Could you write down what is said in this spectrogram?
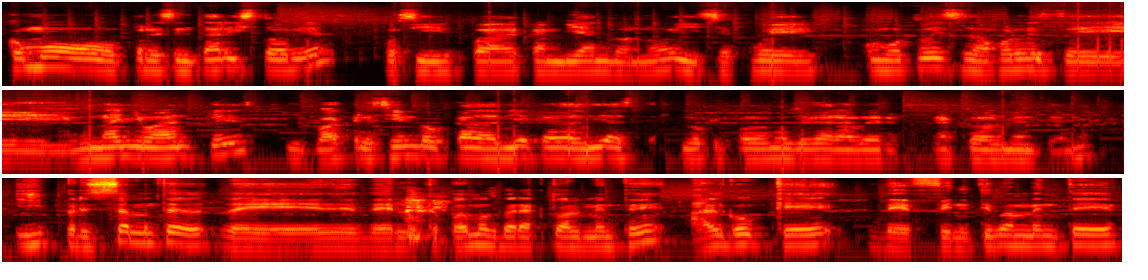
cómo presentar historias, pues sí va cambiando, ¿no? Y se fue, como tú dices, a lo mejor desde un año antes y va creciendo cada día, cada día hasta lo que podemos llegar a ver actualmente, ¿no? Y precisamente de, de, lo que podemos ver actualmente, algo que definitivamente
